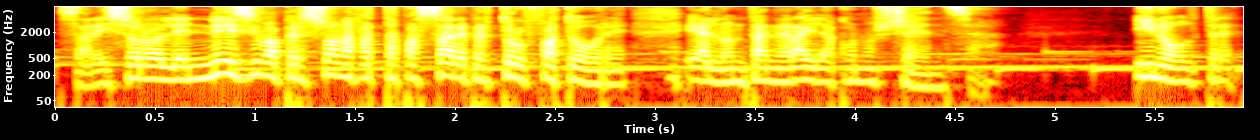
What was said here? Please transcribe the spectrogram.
Sarai solo l'ennesima persona fatta passare per truffatore e allontanerai la conoscenza. Inoltre,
